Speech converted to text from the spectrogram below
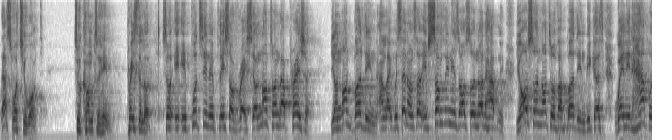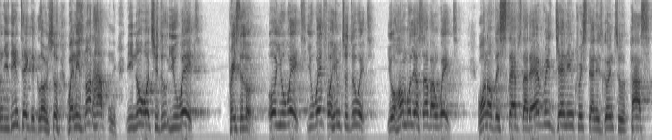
That's what you want to come to him. Praise the Lord. So it, it puts in a place of rest. You're not under pressure. You're not burdened. And like we said on Sunday, if something is also not happening, you're also not overburdened because when it happened, you didn't take the glory. So when it's not happening, you know what you do? You wait. Praise the Lord. Oh, you wait. You wait for him to do it. You humble yourself and wait. One of the steps that every genuine Christian is going to pass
